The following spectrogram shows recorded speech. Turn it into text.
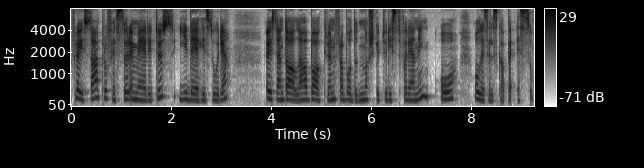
Fløystad er professor emeritus i idéhistorie. Øystein Dale har bakgrunn fra både Den norske turistforening og oljeselskapet Esso.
